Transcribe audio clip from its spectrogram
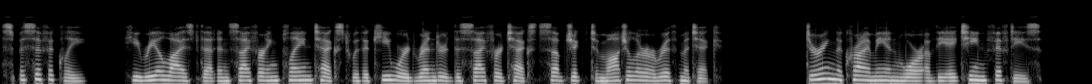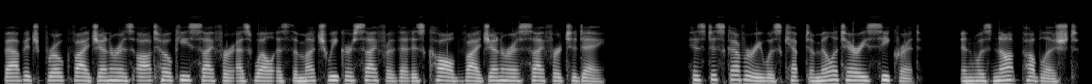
Specifically, he realized that enciphering plain text with a keyword rendered the cipher text subject to modular arithmetic. During the Crimean War of the 1850s, Babbage broke Vigenère's autokey cipher as well as the much weaker cipher that is called Vigenère cipher today. His discovery was kept a military secret, and was not published.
